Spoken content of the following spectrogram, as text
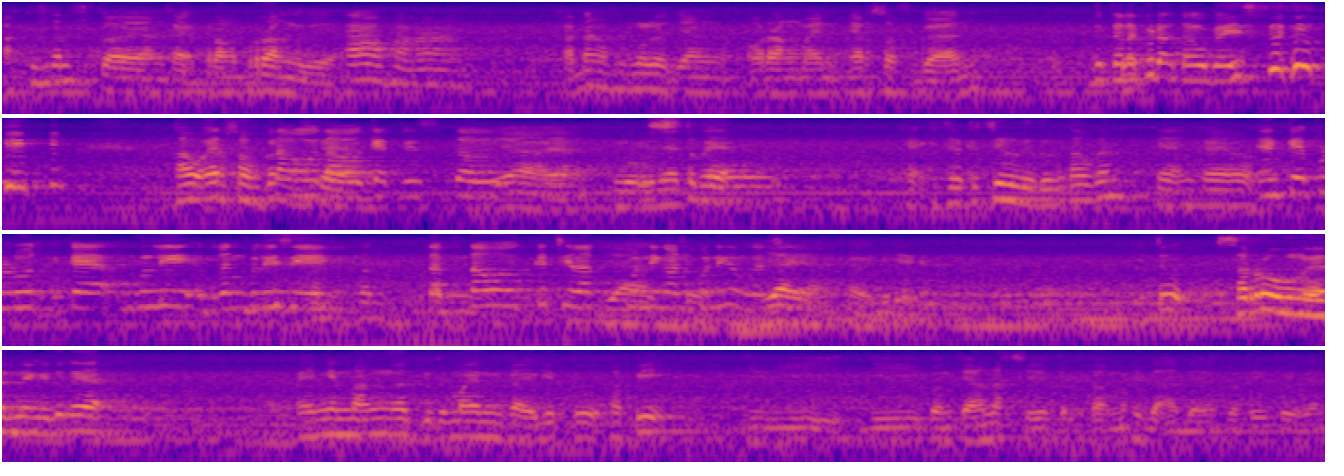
aku kan suka yang kayak perang-perang gitu ya. oh ha, ha. Kadang aku ngeliat yang orang main airsoft gun. Bukan aku udah tahu guys. Tahu airsoft gun? tahu tahu kayak- kayak pistol. Iya, ya. Pelurunya tuh kayak kayak kecil-kecil gitu. Tahu kan? Kayak kayak yang kayak peluru kayak guli bukan guli sih. Tapi tahu kecil Ya, kuning kecil. kuning bukan Iya, sih? iya, kayak gitu. Iya kan? itu seru ngeliatnya gitu kayak pengen banget gitu main kayak gitu tapi di di Pontianak sih terutama tidak ada yang seperti itu kan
